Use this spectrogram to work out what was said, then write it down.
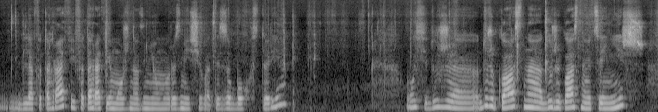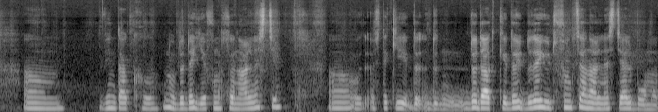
для фотографій. Фотографії можна в ньому розміщувати з обох сторін. Ось і дуже, дуже класна, дуже класний оцей ніж. Е, Він так ну, додає функціональності. Е, Ось такі додатки додають функціональності альбому.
